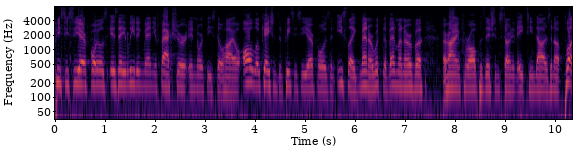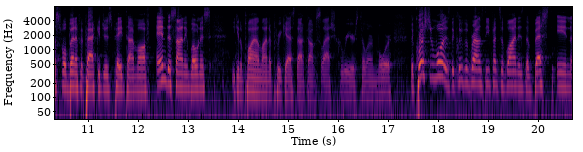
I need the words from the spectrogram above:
PCC Airfoils is a leading manufacturer in Northeast Ohio. All locations of PCC Airfoils in Eastlake, Mentor, Wickliffe, and Minerva are hiring for all positions starting at $18 and up, plus full benefit packages, paid time off, and a signing bonus. You can apply online at precast.com slash careers to learn more. The question was the Cleveland Browns defensive line is the best in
